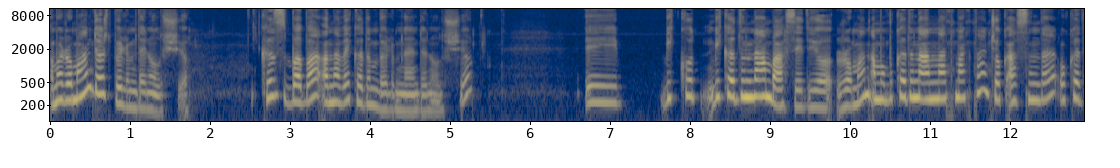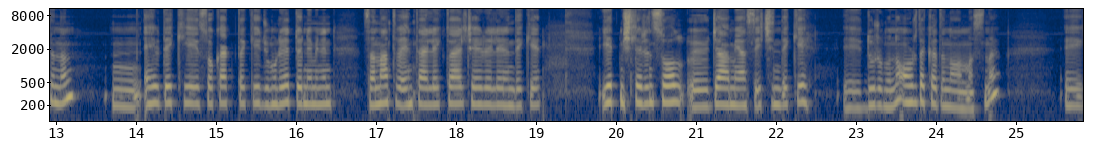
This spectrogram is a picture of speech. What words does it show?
Ama roman dört bölümden oluşuyor. Kız, baba, ana ve kadın bölümlerinden oluşuyor. Ee, bir, bir kadından bahsediyor roman ama bu kadını anlatmaktan çok aslında o kadının Hmm, evdeki, sokaktaki Cumhuriyet döneminin sanat ve entelektüel çevrelerindeki 70'lerin sol e, camiası içindeki e, durumunu, orada kadın olmasını, e,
